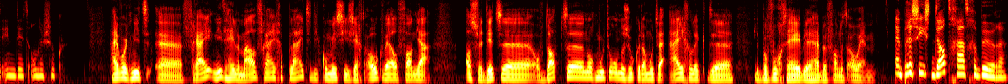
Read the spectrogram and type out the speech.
in dit onderzoek? Hij wordt niet uh, vrij, niet helemaal vrijgepleit. Die commissie zegt ook wel van ja, als we dit uh, of dat uh, nog moeten onderzoeken, dan moeten we eigenlijk de, de bevoegdheden hebben van het OM. En precies dat gaat gebeuren.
